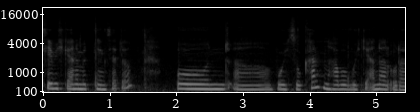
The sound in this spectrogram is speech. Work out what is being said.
klebe ich gerne mit Pinzette. Und äh, wo ich so Kanten habe, wo ich die anderen, oder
